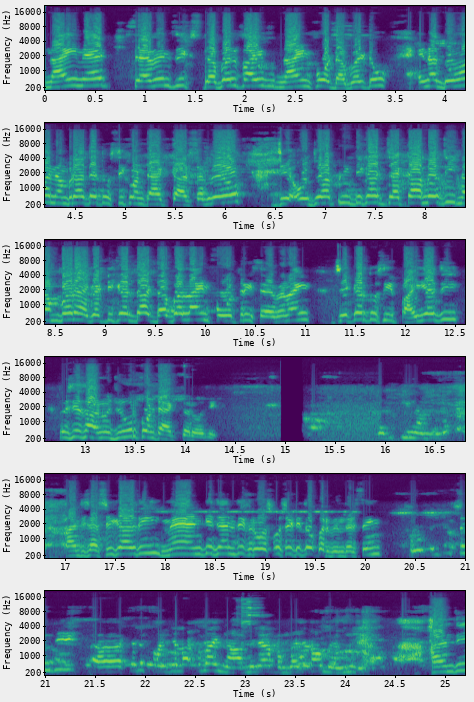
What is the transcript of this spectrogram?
9876559422 ਇਹਨਾਂ ਦੋਵਾਂ ਨੰਬਰਾਂ ਤੇ ਤੁਸੀਂ ਕੰਟੈਕਟ ਕਰ ਸਕਦੇ ਹੋ। ਜੇ ਉਹ ਜੋ ਆਪਣੀ ਟਿਕਟ ਚੈੱਕ ਕਰ ਲਓ ਜੀ ਨੰਬਰ ਹੈਗਾ ਟਿਕਟ ਦਾ 994379 ਜੇਕਰ ਤੁਸੀਂ ਪਾਈ ਹੈ ਜੀ, ਤੁਸੀਂ ਸਾਨੂੰ ਜਰੂਰ ਕੰਟੈਕਟ ਕਰੋ ਜੀ। ਕੀ ਨਾਮ ਹੈ? ਹਾਂਜੀ ਸਤਿ ਸ਼੍ਰੀ ਅਕਾਲ ਜੀ। ਮੈਂ ਐਨਕੇ ਜਨ ਦੇ ਫਿਰੋਜ਼ਪੁਰ ਸਿਟੀ ਤੋਂ ਪਰਵਿੰਦਰ ਸਿੰਘ। ਰਵਿੰਦਰ ਸਿੰਘ ਜੀ ਕਹਿੰਦੇ 5 ਲੱਖ ਦਾ ਇਨਾਮ ਮਿਲਿਆ ਬੰਦਾ ਜਿਹੜਾ ਉਹ ਮਿਲ ਨਹੀਂ ਰਿਹਾ। ਹਾਂਜੀ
